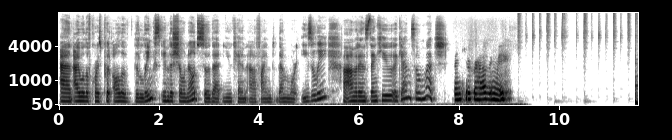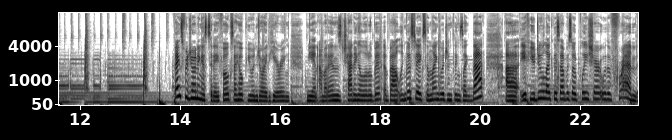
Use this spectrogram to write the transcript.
And I will, of course, put all of the links in the show notes so that you can uh, find them more easily. Uh, Amarens, thank you again so much. Thank you for having me. Thanks for joining us today, folks. I hope you enjoyed hearing me and Amarens chatting a little bit about linguistics and language and things like that. Uh, if you do like this episode, please share it with a friend,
